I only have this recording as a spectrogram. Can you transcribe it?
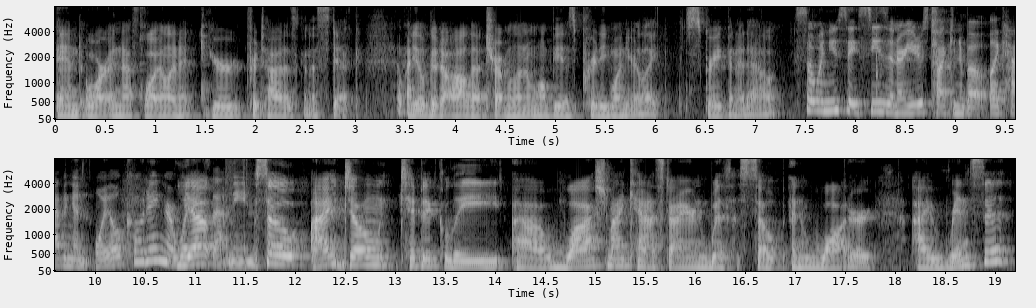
and or enough oil in it, your frittata is going to stick. Okay. And you'll go to all that trouble and it won't be as pretty when you're like scraping it out. So when you say season, are you just talking about like having an oil coating, or what does that mean? So I don't typically uh, wash my cast iron with soap and water. I rinse it,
